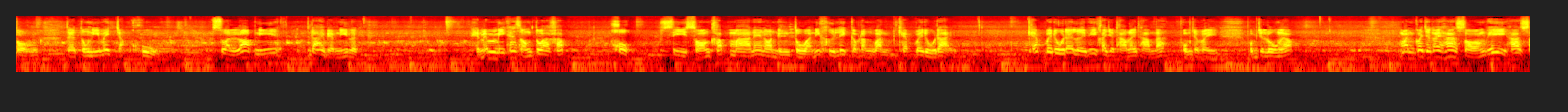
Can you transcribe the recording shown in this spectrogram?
สองแต่ตรงนี้ไม่จับคู่ ส่วนรอบนี้ได้แบบนี้เลย เห็นไหมมันมีแค่สองตัวครับหกสี่สองครับมาแน่นอนหนึ่งตัวนี่คือเลขกำลังวัน แคปไว้ดูได้ แคปไว้ดูได้เลยพี่ใครจะถามอะไรถามนะ ผมจะไปผมจะลงแล้วมันก็จะได้ห้าสองพี่ห้าส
